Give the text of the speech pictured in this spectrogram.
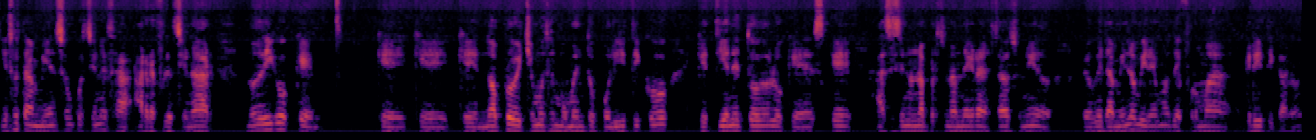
Y eso también son cuestiones a, reflexionar. No digo que, que, que, no aprovechemos el momento político que tiene todo lo que es que asesina a una persona negra en Estados Unidos, pero que también lo miremos de forma crítica, ¿no?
